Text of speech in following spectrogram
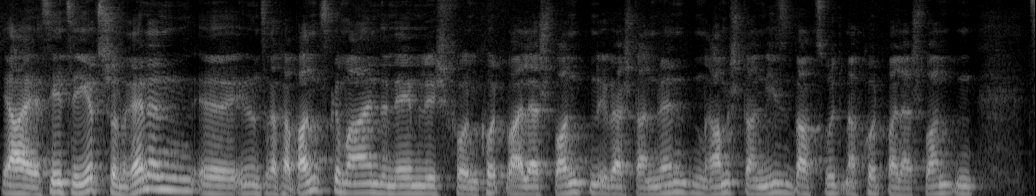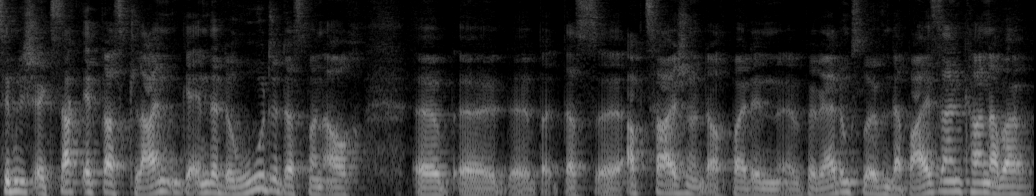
Ja, ihr seht sie jetzt schon rennen äh, in unserer Verbandsgemeinde, nämlich von Kottweiler-Schwanden über Steinwenden, Rammstein, Niesenbach zurück nach Kottweiler-Schwanden ziemlich exakt etwas klein geänderte Route, dass man auch äh, äh, das äh, Abzeichen und auch bei den Bewertungsläufen dabei sein kann, aber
